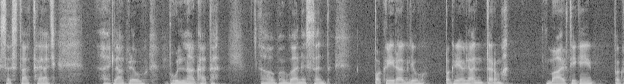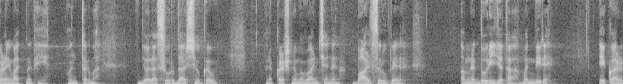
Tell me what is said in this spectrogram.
સસ્તા થયા છે. એટલે આપણે એવું ભૂલ ના ખાતા. આ ભગવાને સંત પકડી રાખજો. પકડી એટલે અંતરમાં. બહારથી કંઈ પકડવાની વાત નથી. અંતરમાં. જો ઓલા સુરદાસ શું કહ્યું અને કૃષ્ણ ભગવાન છે ને, બાળ સ્વરૂપે અમને દોરી જતા મંદિરે. એકવાર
